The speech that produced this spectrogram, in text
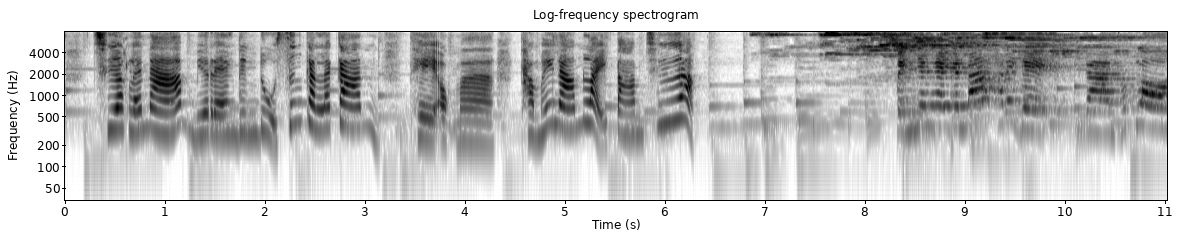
ำ เชือกและน้ำมีแรงดึงดูดซึ่งกันและกัน เทออกมาทำให้น้ำไหลตามเชือก เป็นยังไงกันบ้างคะเด็กๆ การทดลอง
